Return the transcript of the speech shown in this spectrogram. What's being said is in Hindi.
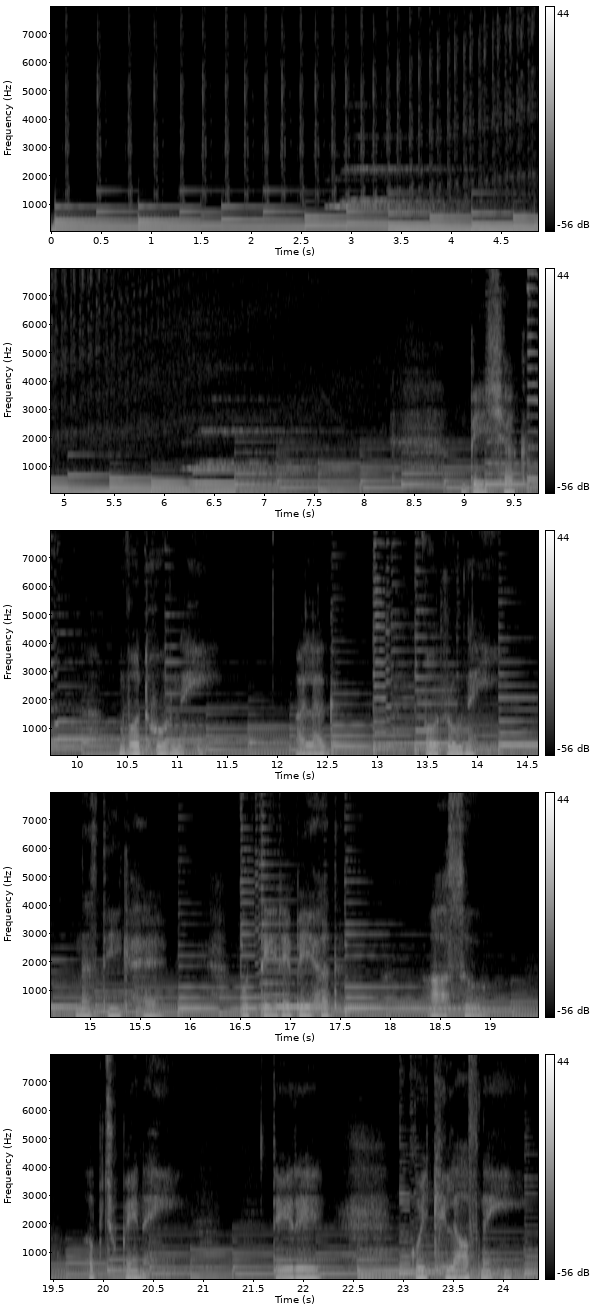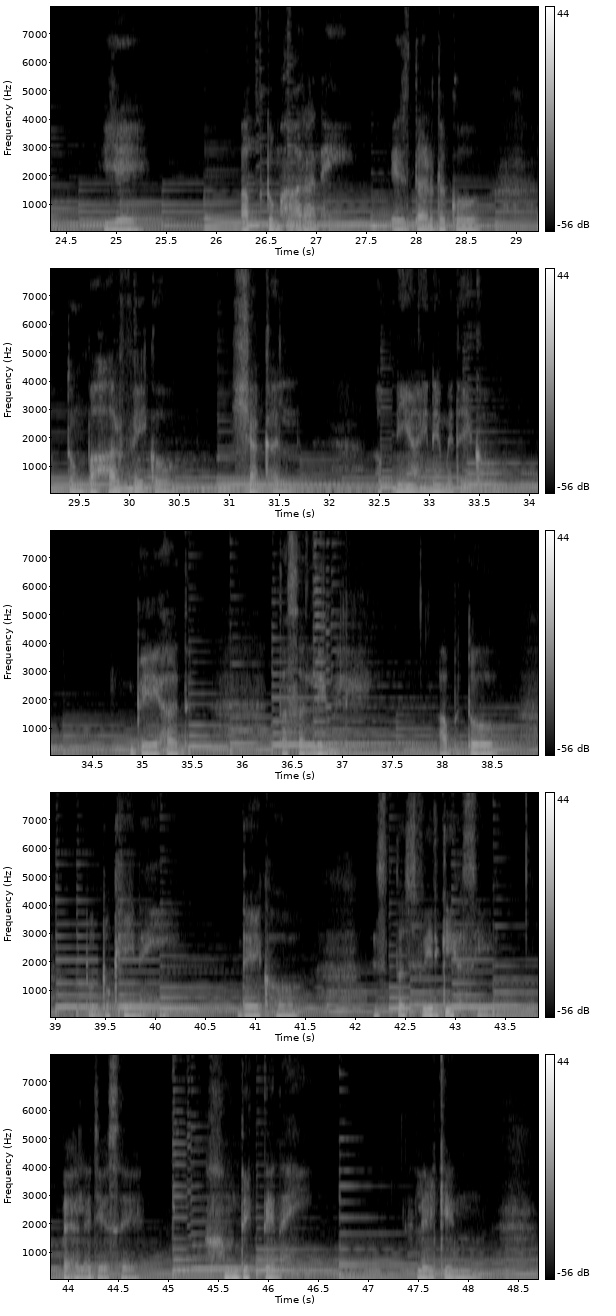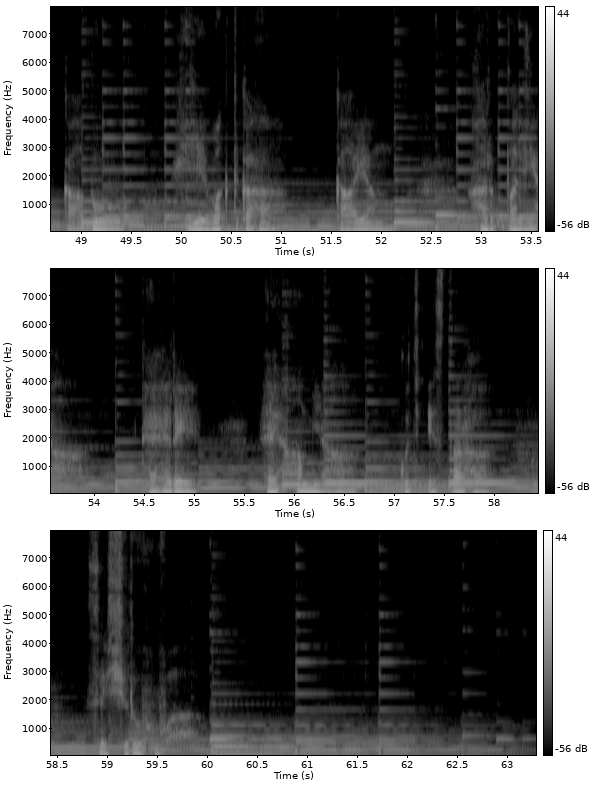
बेशक वो दूर नहीं, अलग, वो रू नहीं, नज़दीक है, वो तेरे बेहद आँसू अब छुपे नहीं, तेरे कोई खिलाफ नहीं, ये अब तुम्हारा नहीं, इस दर्द को तुम बाहर फेंको, शक्ल अपनी आईने में देखो। बेहद तसल्ली मिली। अब तो तो दुखी नहीं। देखो, इस तस्वीर की हँसी पहले जैसे हम दिखते नहीं। लेकिन काबू, ये वक्त कहाँ कायम, हर पल यहाँ ठहरे है हम यहाँ। कुछ इस तरह से शुरू हुआ।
